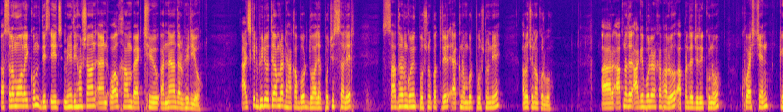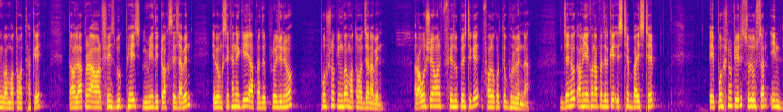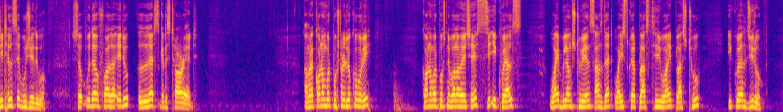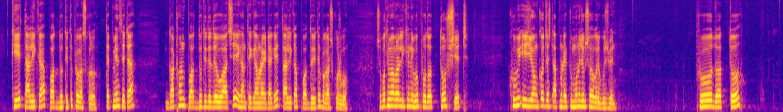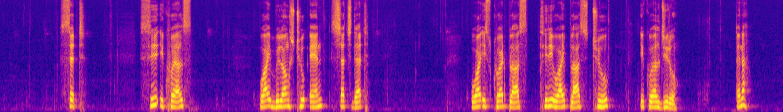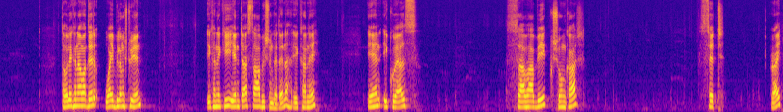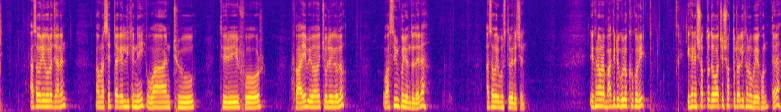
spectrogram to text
আসসালামু আলাইকুম this is Mehedi Hasan and welcome back to another video আজকের ভিডিওতে আমরা ঢাকা বোর্ড দু হাজার পঁচিশ সালের সাধারণ গণিত প্রশ্নপত্রের এক নম্বর প্রশ্ন নিয়ে আলোচনা করব। আর আপনাদের আগে বলে রাখা ভালো, আপনাদের যদি কোনো কোয়েশ্চেন কিংবা মতামত থাকে, তাহলে আপনারা আমার ফেসবুক পেজ মেহেদি টক্সে যাবেন এবং সেখানে গিয়ে আপনাদের প্রয়োজনীয় প্রশ্ন কিংবা মতামত জানাবেন। আর অবশ্যই আমার ফেসবুক পেজটিকে ফলো করতে ভুলবেন না। যাই হোক, আমি এখন আপনাদেরকে স্টেপ বাই স্টেপ এই প্রশ্নটির সলিউশন ইন ডিটেলসে বুঝিয়ে দেব। So without further ado let's get started আমরা ক নম্বর প্রশ্নটি লক্ষ্য করি। ক নম্বর প্রশ্নে বলা হয়েছে C equals Y belongs to N such that Y square plus three Y plus two equal zero কে তালিকা পদ্ধতিতে প্রকাশ করো। দ্যাট মিন্স এটা গঠন পদ্ধতিতে দেওয়া আছে। এখান থেকে আমরা এটাকে তালিকা পদ্ধতিতে প্রকাশ করব। সো প্রথমে আমরা লিখে নেব প্রদত্ত সেট খুবই ইজি অঙ্ক জাস্ট আপনারা একটু মনোযোগ সহকারে বুঝবেন। প্রদত্ত set C equals Y belongs to N such that Y square plus three Y plus two equal zero তাই না? তাহলে এখানে আমাদের ওয়াই বিলংস টু এন এখানে কি এনটা স্বাভাবিক সংখ্যা, তাই না? এখানে এন ইকুয়ালস স্বাভাবিক সংখ্যার সেট রাইট আশা করি এগুলো জানেন। আমরা সেটটাকে লিখে নিই। One two three four five এভাবে চলে গেল। ওয়াসিম পর্যন্ত, তাই না? আশা করি বুঝতে পেরেছেন। এখন আমরা বাকিটুকু লক্ষ্য করি। এখানে সত্য দেওয়া আছে, সত্যটা লিখে নেব এখন, তাই না?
